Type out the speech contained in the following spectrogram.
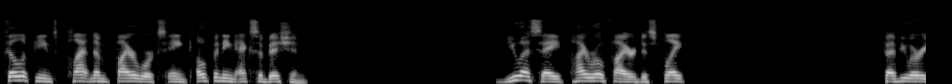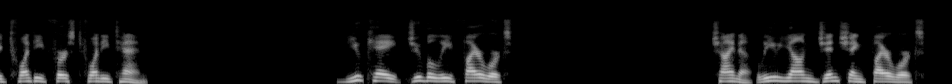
Philippines Platinum Fireworks Inc. Opening Exhibition USA Pyrofire Display February 21, 2010 UK Jubilee Fireworks. China Liu Liuyang Jinsheng Fireworks.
